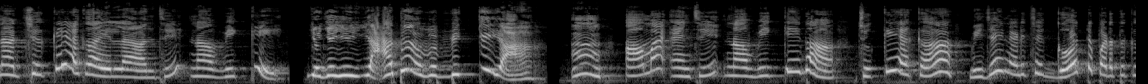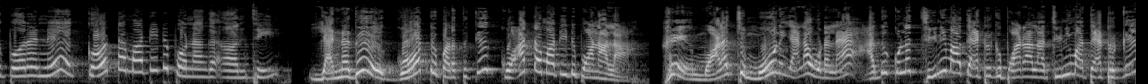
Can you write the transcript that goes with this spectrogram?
நான் சுக்கி அக்கா இல்ல ஆண்டி. நான் விக்கி. அது விக்கியா? ம் ஆமா ஆண்டி. நான் விக்கி தான் சுக்கி அக்கா விஜய் நடிச்ச கோட்டு படத்துக்கு போறேன்னு கோட்டை மாட்டிட்டு போனாங்க ஆண்டி. என்னது கோட்டு படத்துக்கு கோட்டை மாட்டிட்டு போனாளா? ஹே, முளைச்சு மூணு இலை உடல அதுக்குள்ள சினிமா தேட்டருக்கு போறாளா சினிமா தேட்டருக்கு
